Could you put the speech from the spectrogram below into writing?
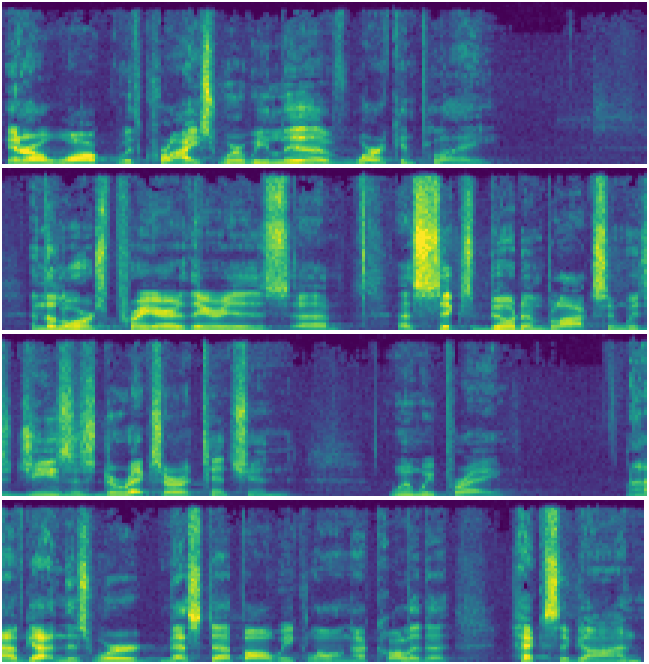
in our walk with Christ where we live, work, and play. In the Lord's Prayer, there is uh, uh, six building blocks in which Jesus directs our attention when we pray. And I've gotten this word messed up all week long. I call it a hexagon.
